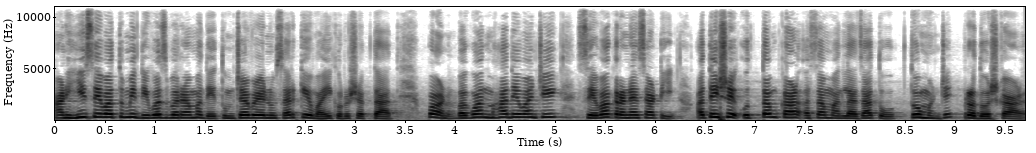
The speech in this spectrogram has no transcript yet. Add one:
आणि ही सेवा तुम्ही दिवसभरामध्ये तुमच्या वेळेनुसार केव्हाही करू शकतात. पण भगवान महादेवांची सेवा करण्यासाठी अतिशय उत्तम काळ असा मानला जातो तो म्हणजे प्रदोष काळ.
